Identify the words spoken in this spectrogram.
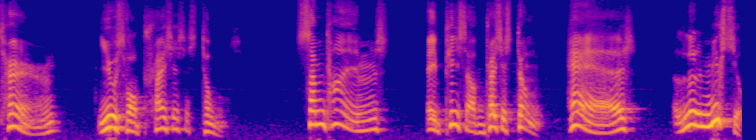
term used for precious stones. Sometimes a piece of precious stone has a little mixture,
